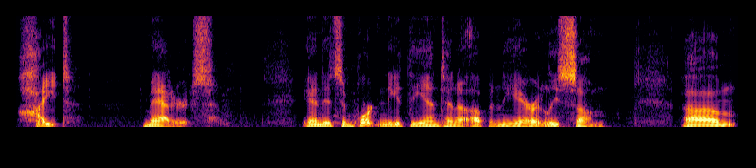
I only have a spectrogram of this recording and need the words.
height matters. And it's important to get the antenna up in the air, at least some. Um,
